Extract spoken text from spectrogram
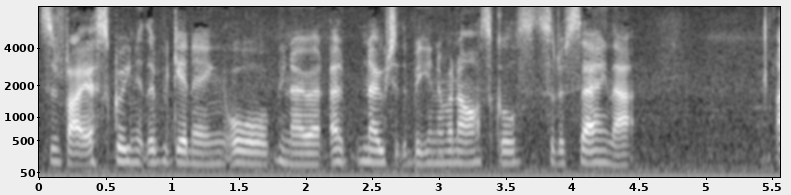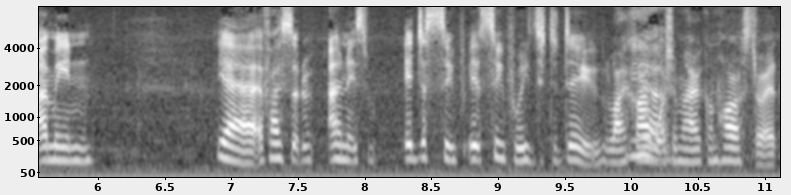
sort of like a screen at the beginning or you know a, a note at the beginning of an article, sort of saying that. I mean, yeah, if I sort of and it's it just super it's super easy to do. Like I watch American Horror Story at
